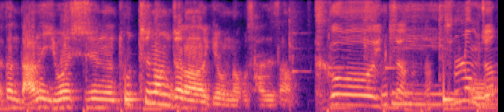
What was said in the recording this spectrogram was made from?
약간 나는 이번 시즌은 토트넘전 하나 기억나고 4대 3. 그거 있지 않았나? 풀럼전?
